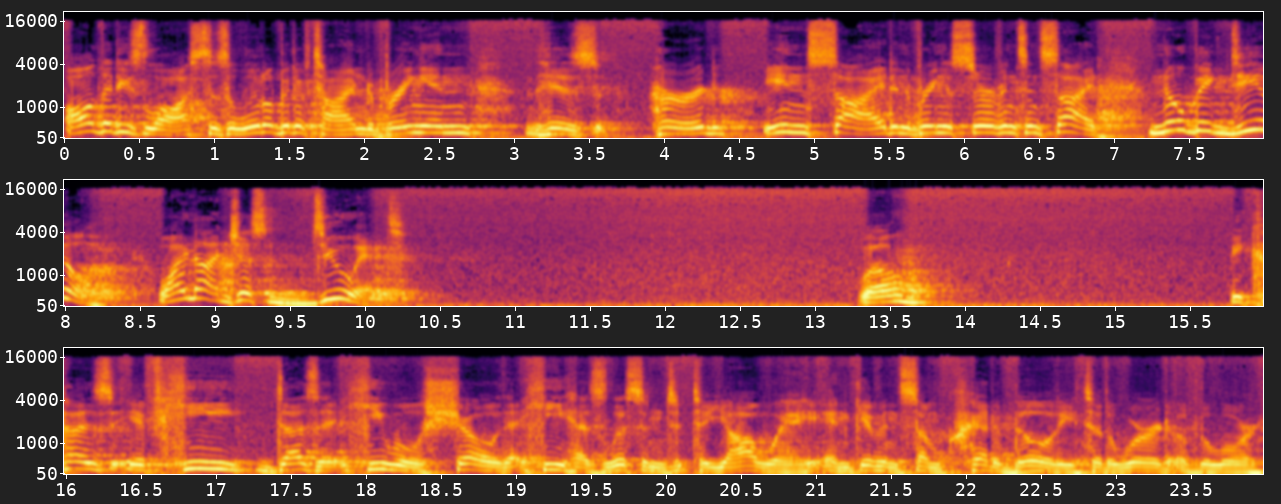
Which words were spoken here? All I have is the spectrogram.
all that he's lost is a little bit of time to bring in his herd inside and to bring his servants inside. No big deal. Why not just do it? Well, because if he does it, he will show that he has listened to Yahweh and given some credibility to the word of the Lord.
